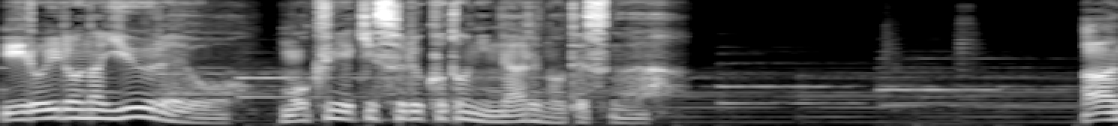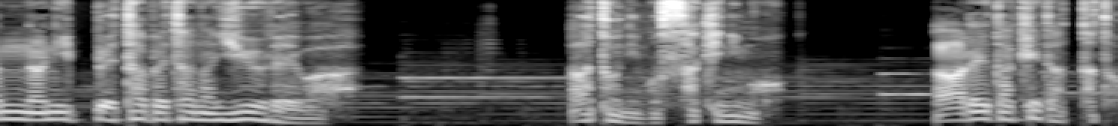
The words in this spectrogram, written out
いろいろな幽霊を目撃することになるのですが、あんなにベタベタな幽霊は、後にも先にも、あれだけだったと、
